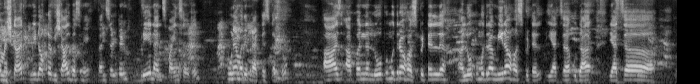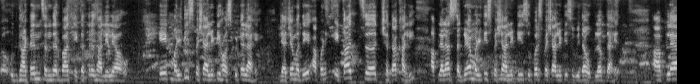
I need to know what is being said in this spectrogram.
नमस्कार. मी doctor Vishal Basne consultant brain and spine surgeon पुण्यामध्ये प्रॅक्टिस करतो. आज आपण लोपमुद्रा हॉस्पिटल लोपमुद्रा मीरा हॉस्पिटल याचं उदा याचं उद्घाटन संदर्भात एकत्र झालेले आहोत. हे एक मल्टी स्पेशालिटी हॉस्पिटल आहे. ज्याच्यामध्ये आपण एकाच छताखाली आपल्याला सगळ्या मल्टी स्पेशालिटी सुपर स्पेशालिटी सुविधा उपलब्ध आहेत. आपल्या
